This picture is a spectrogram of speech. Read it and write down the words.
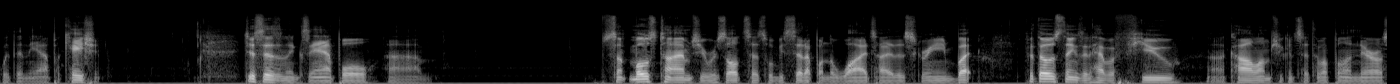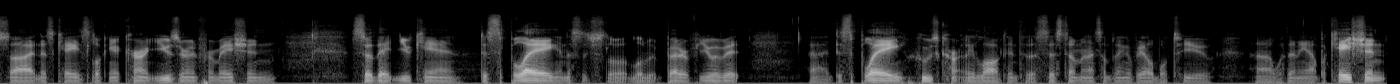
within the application. Just as an example, um, some, most times your result sets will be set up on the wide side of the screen, but for those things that have a few uh, columns, you can set them up on the narrow side. In this case, looking at current user information so that you can display, and this is just a little, little bit better view of it, uh, display who's currently logged into the system, and that's something available to you uh, within the application.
